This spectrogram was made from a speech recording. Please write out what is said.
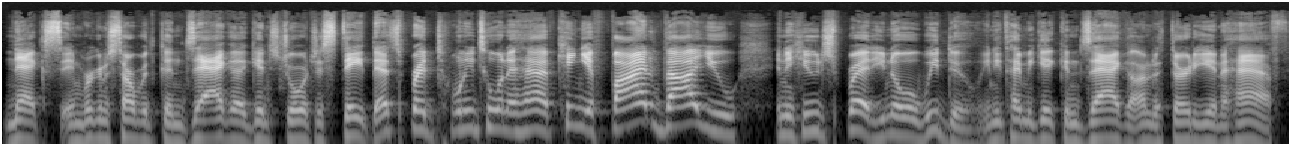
next. And we're going to start with Gonzaga against Georgia State. That spread 22 and a half. Can you find value in a huge spread? You know what we do. Anytime you get Gonzaga under 30 and a half,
